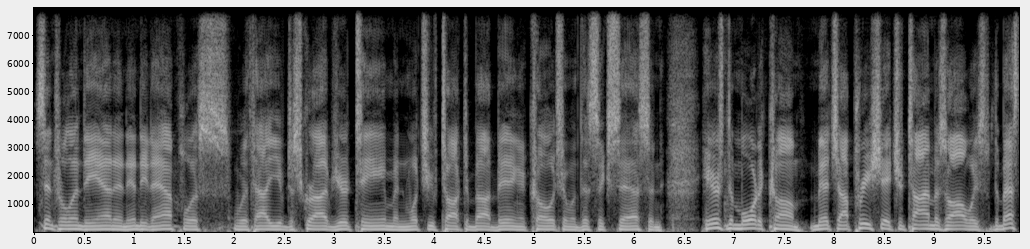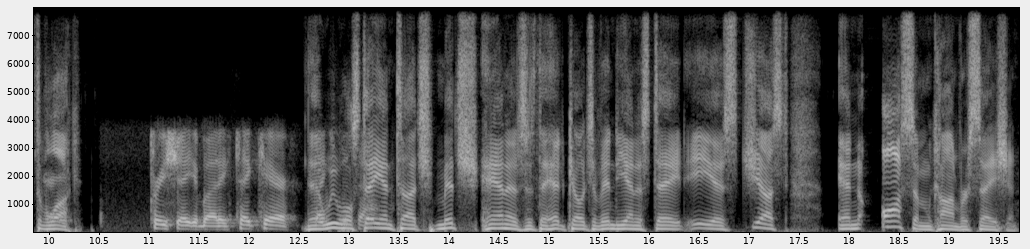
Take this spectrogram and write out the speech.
Central Indiana and Indianapolis with how you've described your team and what you've talked about being a coach and with this success. And here's the more to come, Mitch. I appreciate your time as always. The best of luck. Appreciate you, buddy. Take care. Yeah, Thanks we will stay in touch. Mitch Hannahs is the head coach of Indiana State. He is just an awesome conversation.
